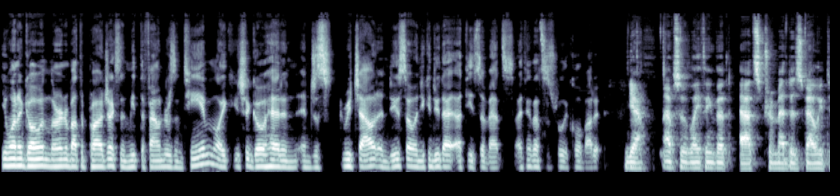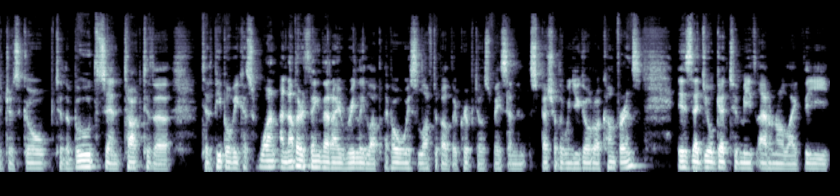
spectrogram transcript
you want to go and learn about the projects and meet the founders and team like you should go ahead and, and just reach out and do so and you can do that at these events. I think that's what's really cool about it Yeah, absolutely. I think that adds tremendous value to just go to the booths and talk to the to the people because one another thing that I really love, I've always loved about the crypto space, and especially when you go to a conference, is that you'll get to meet I don't know like the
